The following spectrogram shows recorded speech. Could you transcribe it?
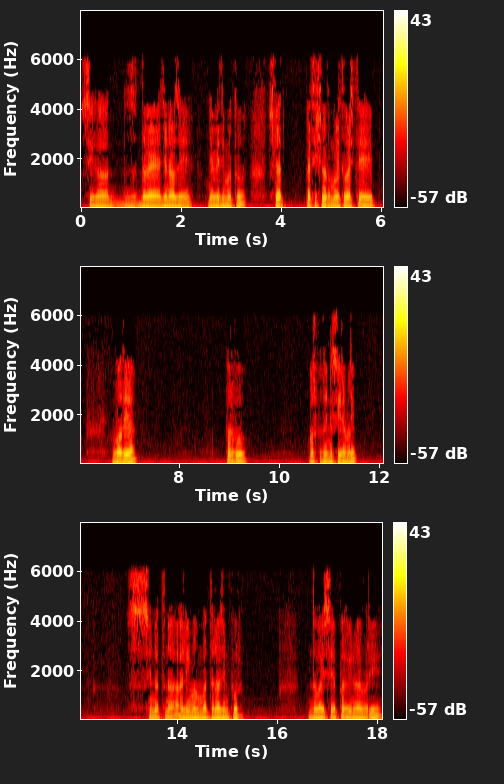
Сега две джанази невидимото. След петичната молитва ще водя. Първо господин Насир Масиб, синът на Али Мухаммад Раджинпур, 21 ноември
